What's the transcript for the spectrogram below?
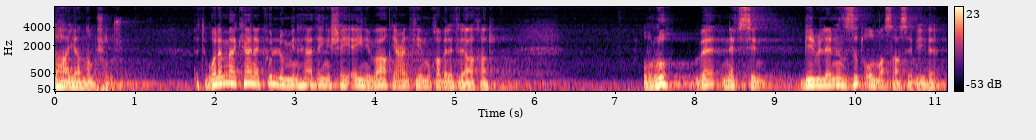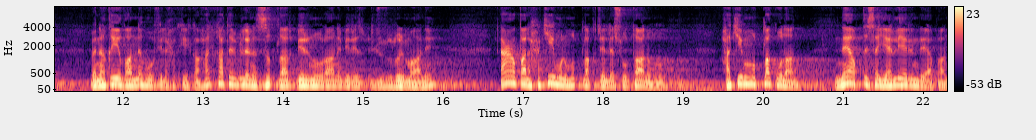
daha iyi anlamış olur. Evet. وَلَمَّا كَانَ كُلٌّ مِنْ هَذَيْنِ الشَّيْئَيْنِ وَاقِعًا فِي مُقَابَلَةِ الْآخَرِ Ruh ve nefsin birbirlerinin zıt olması hasebiyle ve naqidan nehu fil hakika. Hakikatte birbirlerine zıtlar. Biri nurani, biri zulmani. E'atal hakimul mutlak celle sultanuhu. Hakim mutlak olan, ne yaptıysa yerli yerinde yapan,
